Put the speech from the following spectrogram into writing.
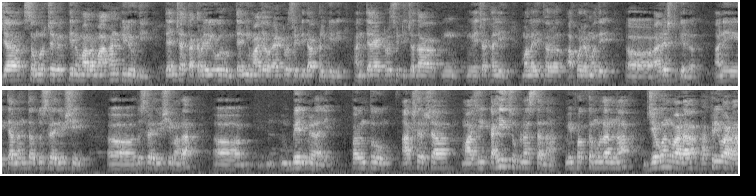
ज्या समोरच्या व्यक्तीनं मला मारहाण केली होती त्यांच्या तक्रारीवरून त्यांनी माझ्यावर अॅट्रॉसिटी दाखल केली आणि त्या अॅट्रॉसिटीच्या दा याच्या खाली मला इथं अकोल्यामध्ये अरेस्ट केलं. आणि त्यानंतर दुसऱ्या दिवशी दुसऱ्या दिवशी मला बेल मिळाली. परंतु अक्षरशः माझी काही चूक नसताना मी फक्त मुलांना जेवण वाढा भाकरी वाढा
